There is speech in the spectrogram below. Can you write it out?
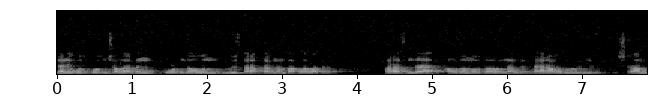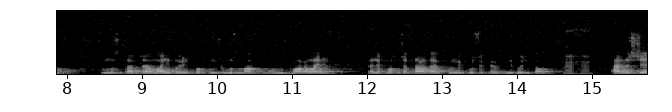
Және осы қосымшалардың орындалуын өз тараптарынан бақылап жатыр. Арасында аудан орталығынан біз әр ауылға өзіміз шығамыз. Жұмыстар жаңа мониторинг топтың жұмысын бағалаймыз және қосымша тағы да көмек көрсетеміз методикалық. Әзірше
